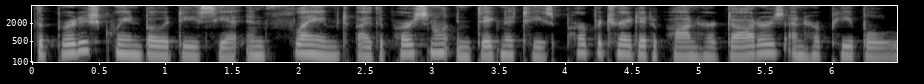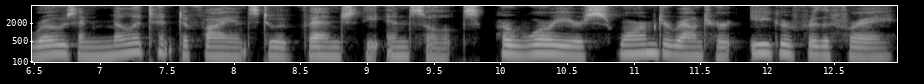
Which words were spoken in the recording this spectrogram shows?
The British Queen Boadicea, inflamed by the personal indignities perpetrated upon her daughters and her people, rose in militant defiance to avenge the insults. Her warriors swarmed around her, eager for the fray.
